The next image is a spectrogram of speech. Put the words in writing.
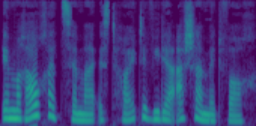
Im Raucherzimmer ist heute wieder Aschermittwoch.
